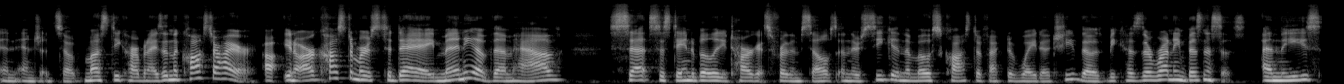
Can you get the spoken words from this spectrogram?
and engines. So must decarbonize. And the costs are higher. Uh, you know, our customers today, many of them have set sustainability targets for themselves and they're seeking the most cost effective way to achieve those because they're running businesses. And these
